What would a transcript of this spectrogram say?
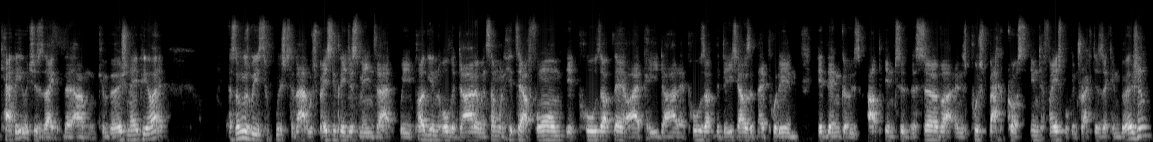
CAPI, which is like the um, conversion API. As long as we switch to that, which basically just means that we plug in all the data when someone hits our form, it pulls up their IP data, it pulls up the details that they put in, it then goes up into the server and is pushed back across into Facebook and tracked as a conversion.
